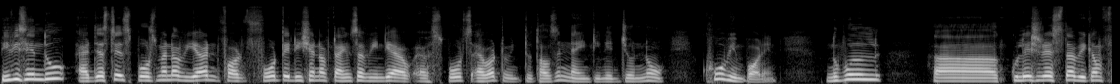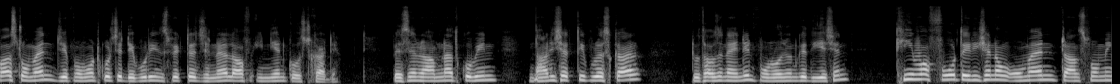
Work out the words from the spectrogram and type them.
PV Sindhu adjusted sportsman of year for fourth edition of Times of India sports award two thousand নাইনটিনের জন্য, খুব important Nupur Kulshrestha become first woman যে প্রমোট করছে deputy inspector general of Indian coast গার্ডে president Ramnath Kovind Nari Shakti Puraskar two thousand nineteen পনেরো জনকে দিয়েছেন। Theme of fourth edition of woman transforming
